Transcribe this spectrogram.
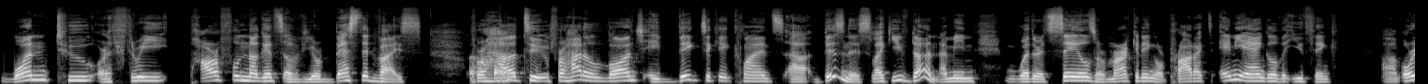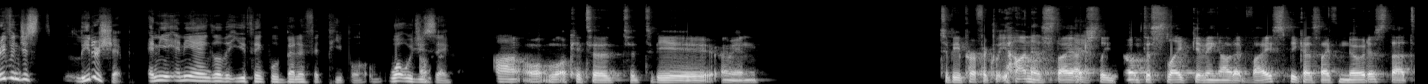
one, two, or three powerful nuggets of your best advice for okay. how to for how to launch a big ticket client's uh, business like you've done. I mean, whether it's sales or marketing or product, any angle that you think, um, or even just leadership, any any angle that you think will benefit people. What would you okay. say? Uh, well, okay, to, to to be, I mean, to be perfectly honest, I yeah. actually don't dislike giving out advice because I've noticed that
